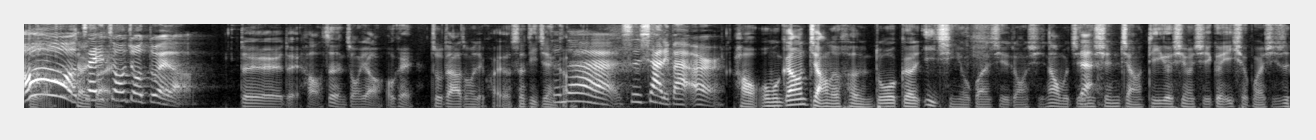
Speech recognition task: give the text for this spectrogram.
哦，这一周就对了。对对对好，这很重要。OK，祝大家中秋节快乐，身体健康。真的是下礼拜二。好，我们刚刚讲了很多跟疫情有关系的东西，那我们今天先讲第一个新闻，其实跟疫情有关系，是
